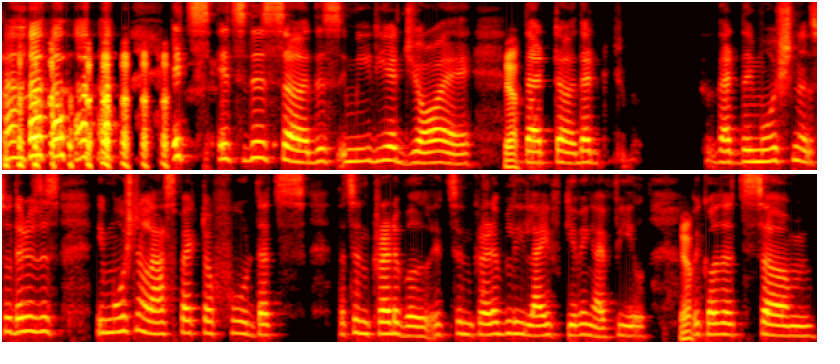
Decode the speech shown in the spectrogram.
it's it's this uh, this immediate joy yeah, that uh, that that the emotional so there is this emotional aspect of food that's that's incredible it's incredibly life-giving i feel yeah, because it's um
